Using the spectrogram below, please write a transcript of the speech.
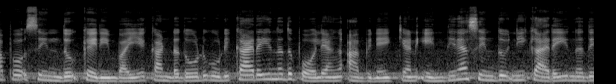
അപ്പോൾ സിന്ധു കരീംബായിയെ കണ്ടതോടുകൂടി കരയുന്നത് പോലെ അങ്ങ് അഭിനയിക്കുകയാണ്. എന്തിനാ സിന്ധു നീ കരയുന്നത്?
